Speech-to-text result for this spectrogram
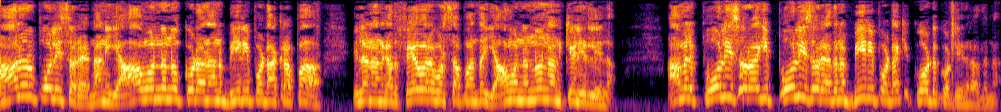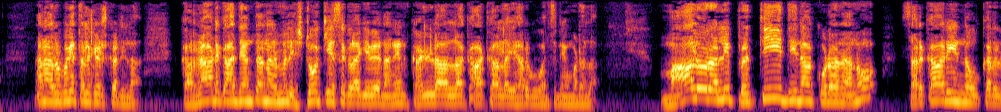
ಮಾಲೂರು ಪೊಲೀಸರೇ ನಾನು ಯಾವನ್ನೂ ಕೂಡ ನಾನು ಬಿ ರಿಪೋರ್ಟ್ ಹಾಕ್ರಪ್ಪ, ಇಲ್ಲ ನನಗೆ ಅದು ಫೇವರ್ ಬರ್ಸಪ್ಪ ಅಂತ ಯಾವನ್ನೂ ನಾನು ಕೇಳಿರ್ಲಿಲ್ಲ. ಆಮೇಲೆ ಪೊಲೀಸರಾಗಿ ಪೊಲೀಸರೇ ಅದನ್ನ ಬಿ ರಿಪೋರ್ಟ್ ಹಾಕಿ ಕೋರ್ಟ್ ಕೊಟ್ಟಿದ್ರು ಅದನ್ನ. ನಾನು ಅದ್ರ ಬಗ್ಗೆ ತಲೆ ಕೆಡಿಸ್ಕೊಂಡಿಲ್ಲ. ಕರ್ನಾಟಕಾದ್ಯಂತ ನನ್ನ ಮೇಲೆ ಎಷ್ಟೋ ಕೇಸುಗಳಾಗಿವೆ. ನಾನೇನು ಕಳ್ಳ ಅಲ್ಲ, ಕಾಕ ಅಲ್ಲ, ಯಾರಿಗೂ ವಂಚನೆ ಮಾಡಲ್ಲ. ಮಾಲೂರಲ್ಲಿ ಪ್ರತಿ ದಿನ ಕೂಡ ನಾನು ಸರ್ಕಾರಿ ನೌಕರರ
